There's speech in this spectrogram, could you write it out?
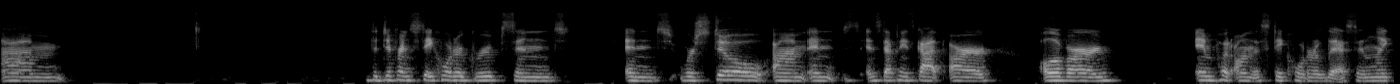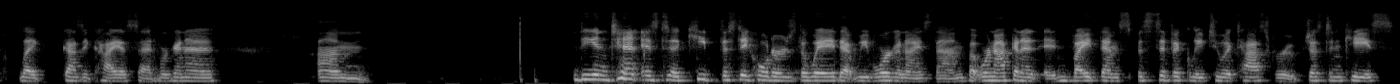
Um, the different stakeholder groups and and we're still um, and and Stephanie's got our all of our input on the stakeholder list. And like like Gazi Kaya said we're gonna um, the intent is to keep the stakeholders the way that we've organized them but we're not going to invite them specifically to a task group just in case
